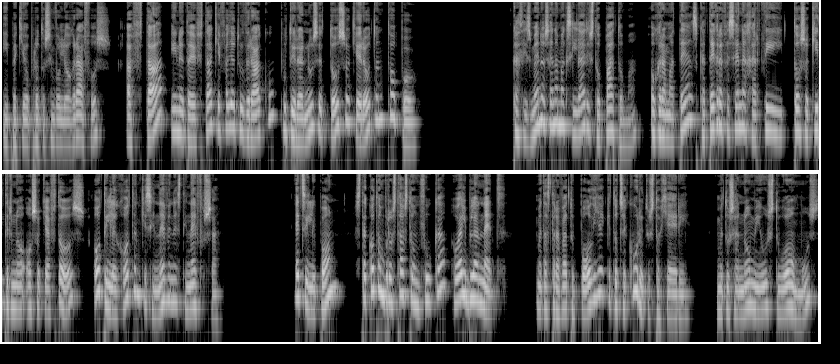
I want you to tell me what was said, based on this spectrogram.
είπε και ο πρώτος συμβολιογράφος. «Αυτά είναι τα 7 κεφάλια του δράκου που τυραννούσε τόσο καιρό τον τόπο». Καθισμένος σε ένα μαξιλάρι στο πάτωμα, ο γραμματέας κατέγραφε σε ένα χαρτί τόσο κίτρινο όσο και αυτός, ό,τι λεγόταν και συνέβαινε στην αίθουσα. Έτσι λοιπόν, στεκόταν μπροστά στον Δούκα ο Ελ Μπλανέτ, με τα στραβά του πόδια και το τσεκούρι του στο χέρι, με τους ανώμιους του ώμους,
